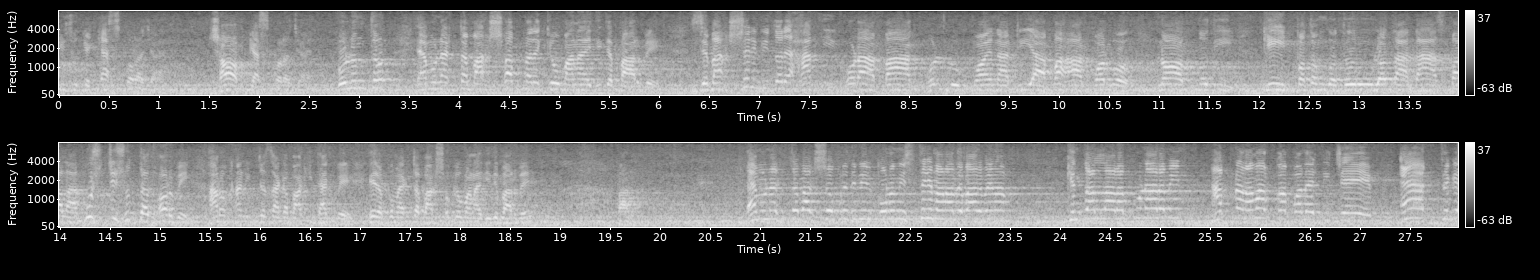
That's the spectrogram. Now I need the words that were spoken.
কিছুকে ক্যাচ করা যায়, সব ক্যাচ করা যায়। বলুন তো, এমন একটা বাক্স আপনারা কেউ বানাই দিতে পারবে যে বাক্সের ভিতরে হাতি, ঘোড়া, বাঘ, ভল্লুক, ময়না, টিয়া, পাহাড়, পর্বত, নদ, নদী, কীট, পতঙ্গ তরু লতা, গাছপালা পুষ্টি সুদ্ধা ধরবে। আরও খানিকটা জায়গা বাকি থাকবে। এরকম একটা বাক্স কেউ বানাই দিতে পারবে। এমন একটা বাক্স পৃথিবীর কোন মিস্ত্রি বানাতে পারবে না। কিন্তু আল্লাহ রাব্বুল আলামিন আপনার আমার কপালের নিচে এক থেকে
